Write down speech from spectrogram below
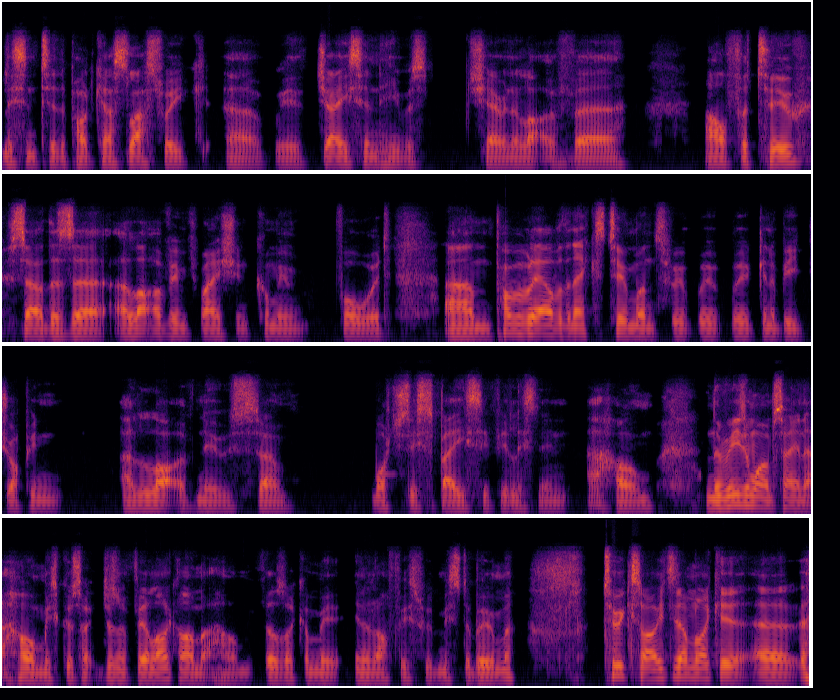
listened to the podcast last week uh, with Jason, he was sharing a lot of uh, Alpha too. So there's a, a lot of information coming forward. Um, probably over the next two months, we, we, we're going to be dropping a lot of news. So watch this space if you're listening at home. And the reason why I'm saying at home is because it doesn't feel like I'm at home. It feels like I'm in an office with Mr. Boomer. Too excited. I'm like a, a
